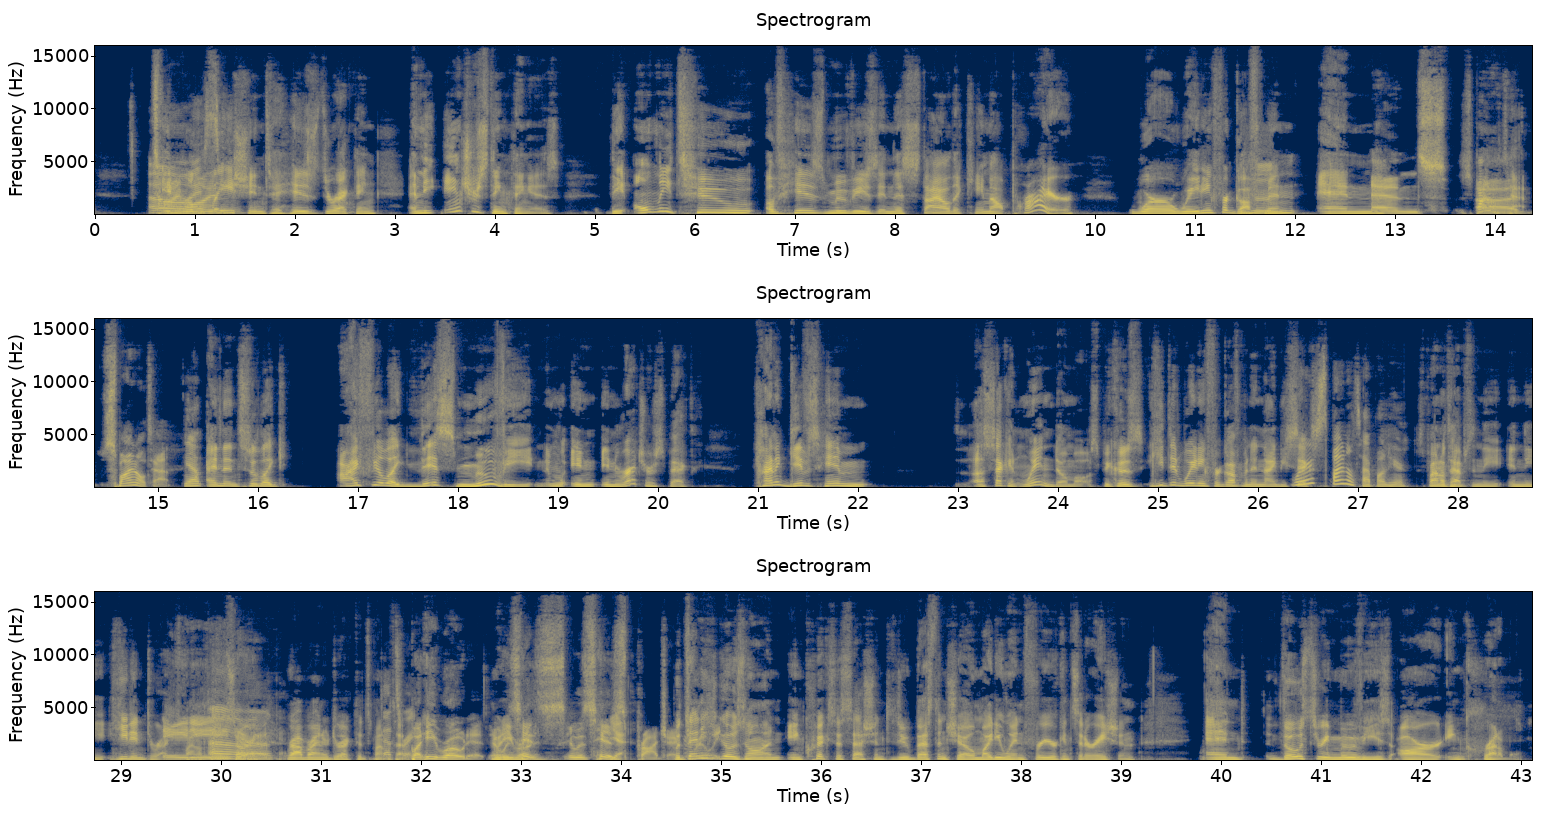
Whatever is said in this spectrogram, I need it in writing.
Oh, in relation to his directing. And the interesting thing is, the only two of his movies in this style that came out prior were Waiting for Guffman and, And Spinal uh, Tap. Spinal Tap. And then so like I feel like this movie in in retrospect kind of gives him a second wind almost because he did Waiting for Guffman in '96. Where's Spinal Tap on here? Spinal Tap's in the in the he didn't direct Spinal 80s, Tap. Oh, Sorry, okay. Rob Reiner directed Spinal That's Tap. right. But he wrote it. It But was wrote his. It was his Yeah. project. But then really. he goes on in quick succession to do Best in Show, Mighty Wind for your consideration, and those three movies are incredible.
